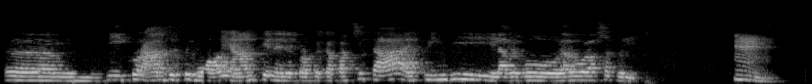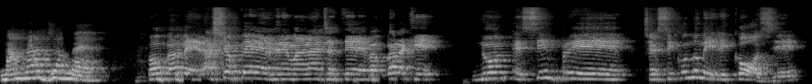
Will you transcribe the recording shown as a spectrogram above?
ehm, di coraggio se vuoi anche nelle proprie capacità e quindi l'avevo, l'avevo lasciato lì. Mm. Mannaggia a me. Oh, vabbè, lascia perdere, mannaggia a te, ma guarda che non è sempre, cioè secondo me le cose,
